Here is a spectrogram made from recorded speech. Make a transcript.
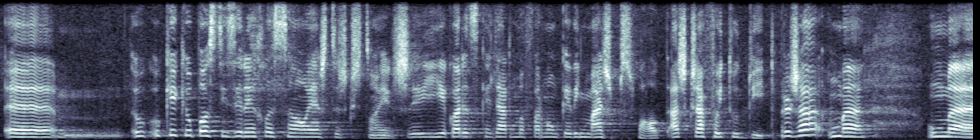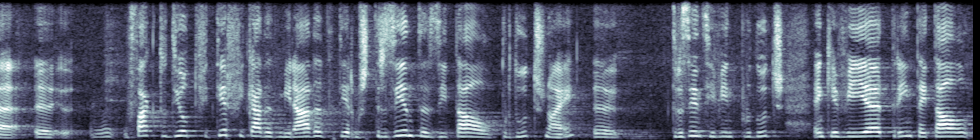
Uh, o que é que eu posso dizer em relação a estas questões? E agora, se calhar, de uma forma um bocadinho mais pessoal. Acho que já foi tudo dito. Para já, uma, uma, uh, o, facto de eu ter ficado admirada de termos 300 e tal produtos, não é? Uh, ah, 320 produtos em que havia 30 e tal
